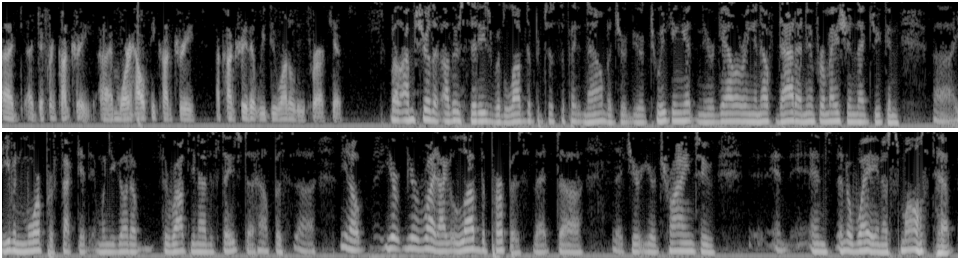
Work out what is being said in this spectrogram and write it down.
a, a different country, a more healthy country, a country that we do want to leave for our kids. Well, I'm sure that other cities would love to participate now, but you're, you're tweaking it and you're gathering enough data and information that you can uh, even more perfect it when you go to throughout the United States to help us. Uh, you know, you're you're right. I love the purpose that uh, that you're you're trying to, in, in in a way, in a small step,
